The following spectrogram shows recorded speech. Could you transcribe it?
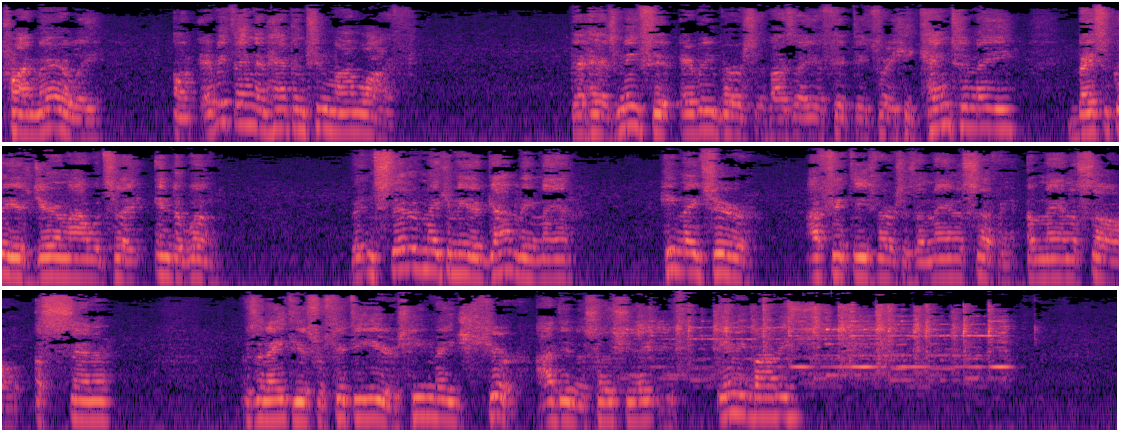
primarily on everything that happened to my life that has me fit every verse of Isaiah 53. He came to me, basically, as Jeremiah would say, in the womb. But instead of making me a godly man, he made sure I fit these verses. A man of suffering, a man of sorrow, a sinner. As an atheist for 50 years, he made sure I didn't associate with anybody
